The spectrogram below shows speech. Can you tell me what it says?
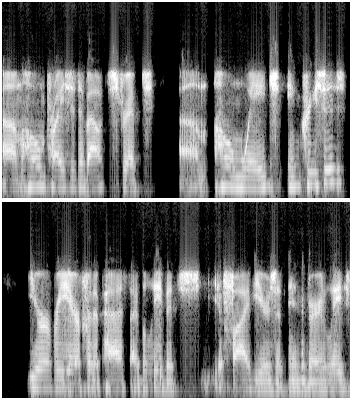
Um, home prices have outstripped um, home wage increases year over year for the past, I believe it's five years in the very least,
